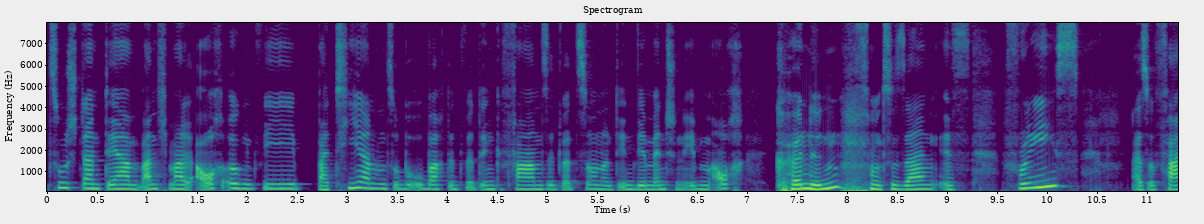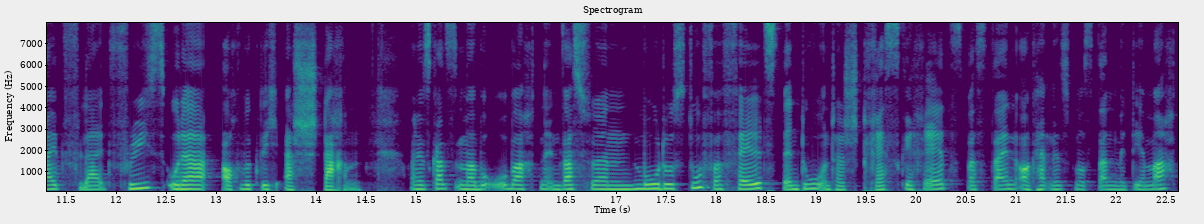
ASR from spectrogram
Zustand, der manchmal auch irgendwie bei Tieren und so beobachtet wird in Gefahrensituationen und den wir Menschen eben auch können, sozusagen, ist Freeze, also Fight, Flight, Freeze oder auch wirklich Erstarren. Und jetzt kannst du mal beobachten, in was für einen Modus du verfällst, wenn du unter Stress gerätst, was dein Organismus dann mit dir macht.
